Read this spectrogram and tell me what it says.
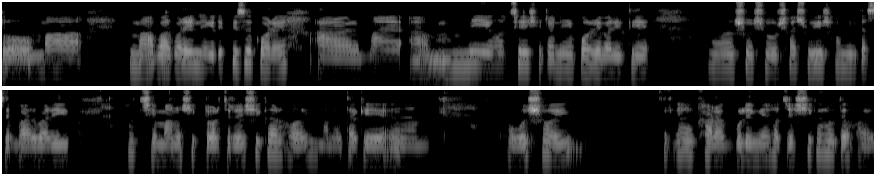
তো মা মা বারবারই নেগেটিভ কিছু করে, আর মা মেয়ে হচ্ছে সেটা নিয়ে পরের বাড়িতে শ্বশুর, শাশুড়ি, স্বামীর কাছে বারবারই হচ্ছে মানসিক টর্চারের শিকার হয় মানে তাকে অবশ্যই খারাপ বোলিংয়ের হচ্ছে শিকার হতে হয়।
